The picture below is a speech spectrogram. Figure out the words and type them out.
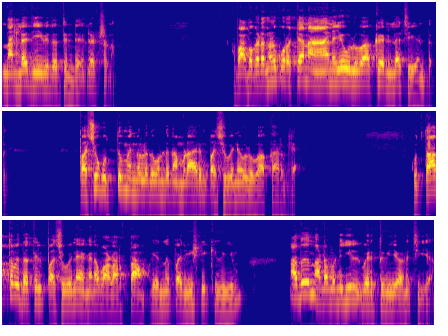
നല്ല ജീവിതത്തിന്റെ ലക്ഷണം. അപ്പോൾ അപകടങ്ങൾ കുറയ്ക്കാൻ ആനയെ ഒഴിവാക്കുകയല്ല ചെയ്യേണ്ടത്. പശു കുത്തും എന്നുള്ളത് കൊണ്ട് നമ്മളാരും പശുവിനെ ഒഴിവാക്കാറില്ല. കുത്താത്ത വിധത്തിൽ പശുവിനെ എങ്ങനെ വളർത്താം എന്ന് പരീക്ഷിക്കുകയും അത് നടപടിയിൽ വരുത്തുകയാണ് ചെയ്യുക.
